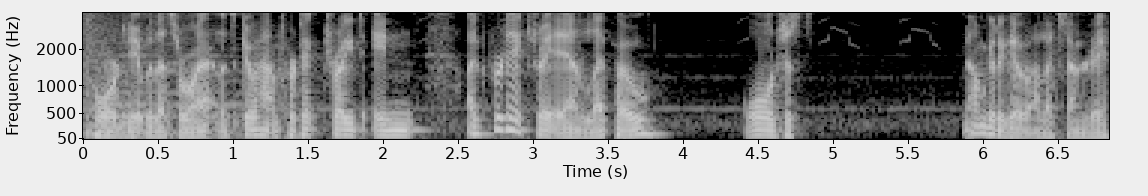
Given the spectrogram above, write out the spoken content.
poured yet, but that's alright. Let's go ahead and protect trade in... I could protect trade in Aleppo. Or just... no, I'm going to go Alexandria.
